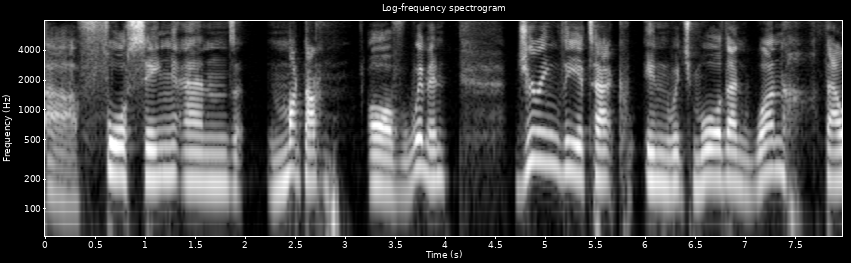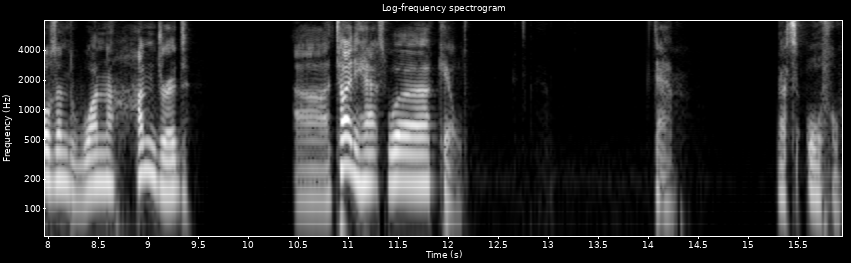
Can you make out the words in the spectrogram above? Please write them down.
uh, forcing and murder of women during the attack in which more than 1,100 uh, tiny hats were killed. Damn. That's awful.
